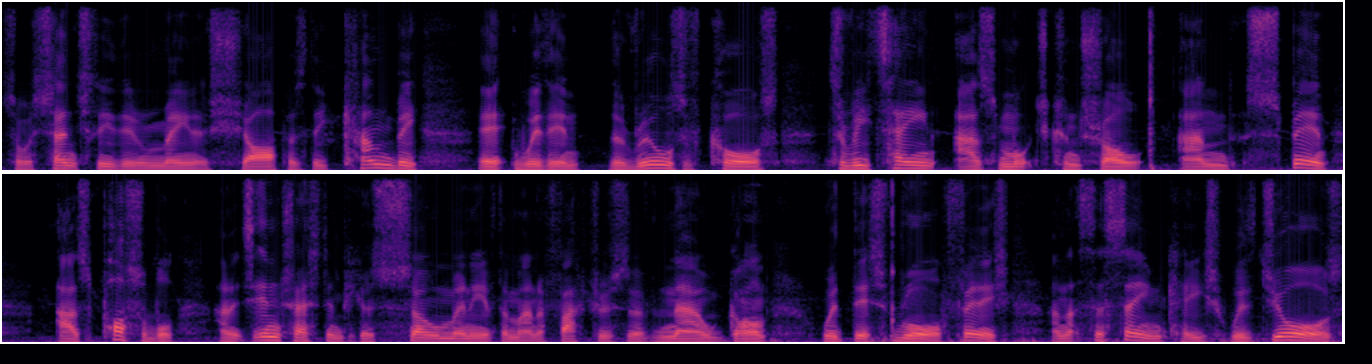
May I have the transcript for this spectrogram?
So essentially they remain as sharp as they can be uh, within the rules, of course, to retain as much control and spin as possible. And it's interesting because so many of the manufacturers have now gone with this raw finish and that's the same case with Jaws.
